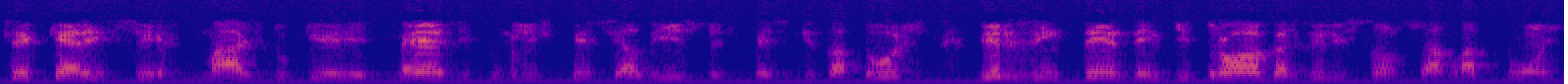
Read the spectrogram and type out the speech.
que querem ser mais do que médicos, especialistas, pesquisadores, eles entendem de drogas, eles são charlatões.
